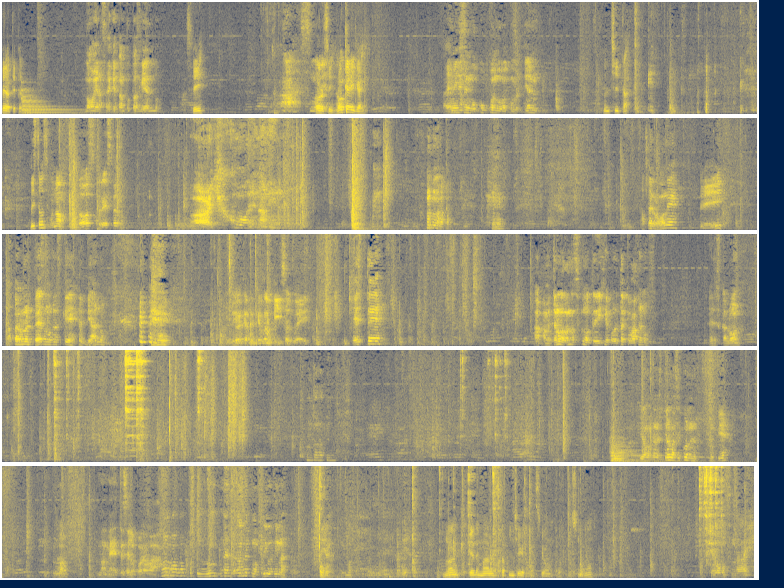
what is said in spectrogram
Espérate, espérate. No, ya sé qué tanto está haciendo. Sí. Ah, es una Ahora sí. Ok, guy. Ahí me dicen Goku cuando me convertí en. Manchita. ¿Listos? Uno, dos, tres, pero. Ay, joder, no, perrón, eh. Sí. Está perrón el peso, ¿no crees que el piano? Creo que te quebra el piso, el güey. Este. A, a meternos la banda así como te dije, por ahorita que bájenos el escalón. ¿Dónde la pinche? Y vamos a estirarla así con el, el pie. No. No, méteselo por abajo. No, no, no, porque no, sé como te digo así, la. Mira. Mira. No quede mal esta pinche grabación, porque si no. ¿Qué vamos a andar ahí?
